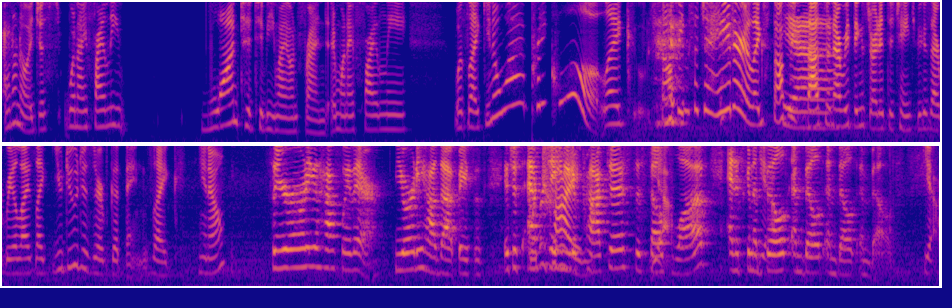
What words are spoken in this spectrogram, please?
I don't know, it just, when I finally wanted to be my own friend and when I finally was like, you know what, pretty cool. Like, stop being such a hater. Like, stop being. Yeah. That's when everything started to change because I realized, like, you do deserve good things. Like, you know? So you're already halfway there. You already have that basis. It's just every day you need to practice the self love, and it's gonna Yeah. build and build and build and build. Yeah.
